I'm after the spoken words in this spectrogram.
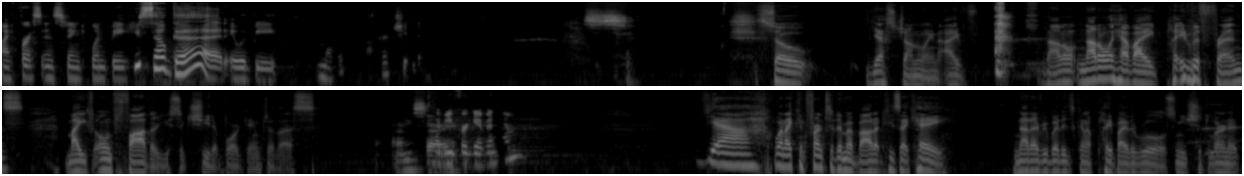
my first instinct wouldn't be he's so good. It would be motherfucker cheated. So, yes, John Wayne, I've not o- not only have I played with friends, my own father used to cheat at board games with us. I'm sorry. Have you forgiven him? Yeah, when I confronted him about it, he's like, "Hey, not everybody's going to play by the rules, and you should learn it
